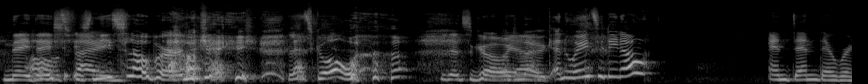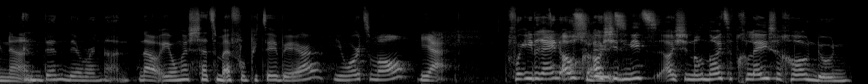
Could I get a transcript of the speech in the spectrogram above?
Nee, Oh, deze is niet slow burn. Oké, let's go. Let's go, Wat ja. leuk. En hoe heette die nou? And then there were none. And then there were none. Nou jongens, zet hem even op je TBR. Je hoort hem al. Ja. Voor iedereen, ook Absoluut. als je het niet, als je nog nooit hebt gelezen, gewoon doen.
